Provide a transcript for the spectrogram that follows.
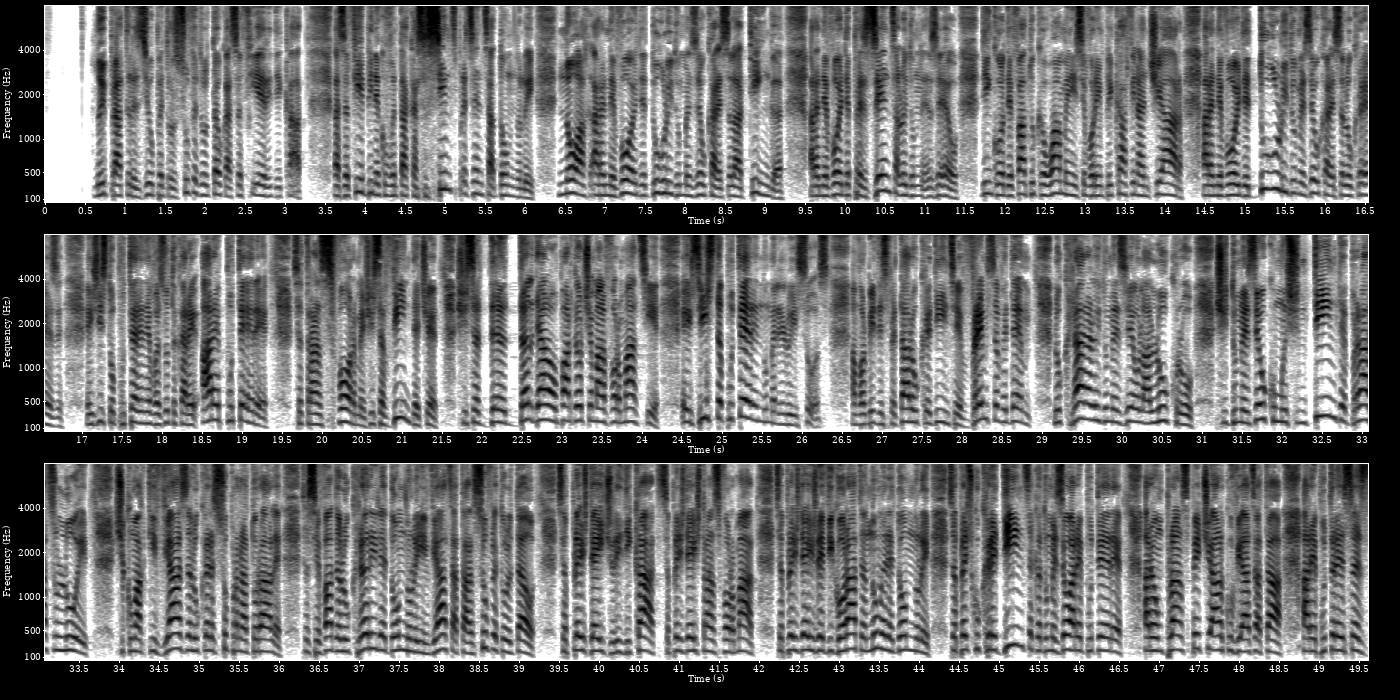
nu-i prea târziu pentru sufletul tău ca să fie ridicat, ca să fie binecuvântat, ca să simți prezența Domnului. Noah are nevoie de Duhul lui Dumnezeu care să-l atingă, are nevoie de prezența lui Dumnezeu, dincolo de faptul că oamenii se vor implica financiar, are nevoie de Duhul lui Dumnezeu care să lucreze. Există o putere nevăzută care are putere să transforme și să vindece și să dă, dă, dea la o parte orice malformație. Există putere în numele lui Isus. Am vorbit despre darul credinței. Vrem să vedem lucrarea lui Dumnezeu la lucru și Dumnezeu cum își întinde brațul Lui și cum activează lucrări supranaturale, să se vadă lucrările Domnului în viața ta, în sufletul tău, să pleci de aici ridicat, să pleci de aici transformat, să pleci de aici revigorat în numele Domnului, să pleci cu credință că Dumnezeu are putere, are un plan special cu viața ta, are putere să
